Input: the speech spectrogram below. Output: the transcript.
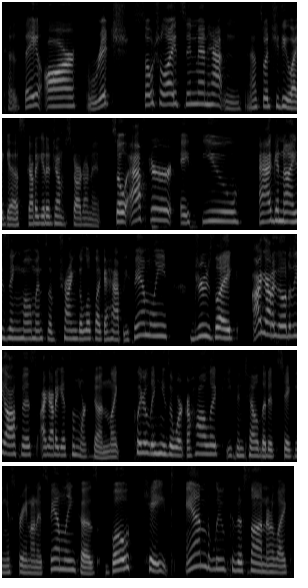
because they are rich socialites in Manhattan. That's what you do, I guess. Got to get a jump start on it. So after a few agonizing moments of trying to look like a happy family, Drew's like, I gotta go to the office. I gotta get some work done. Like, clearly, he's a workaholic. You can tell that it's taking a strain on his family because both Kate and Luke, the son, are like,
